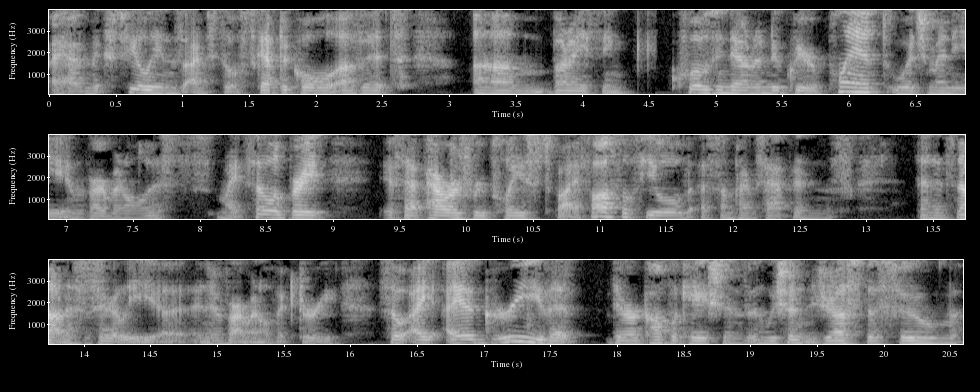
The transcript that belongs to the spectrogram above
I have mixed feelings. I'm still skeptical of it, um, but I think closing down a nuclear plant, which many environmentalists might celebrate, if that power is replaced by fossil fuels, as sometimes happens, then it's not necessarily a, an environmental victory. So I, I agree that there are complications, and we shouldn't just assume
